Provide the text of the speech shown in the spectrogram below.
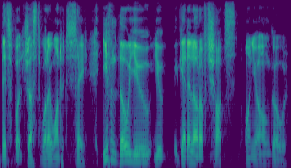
That's what just what I wanted to say. Even though you you get a lot of shots on your own goal.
